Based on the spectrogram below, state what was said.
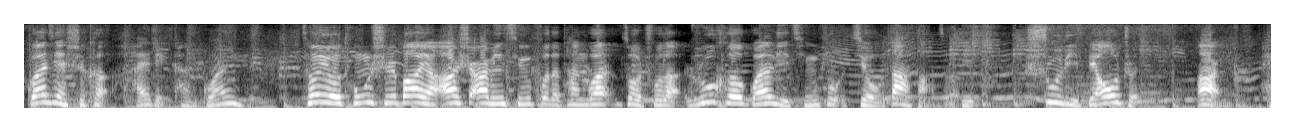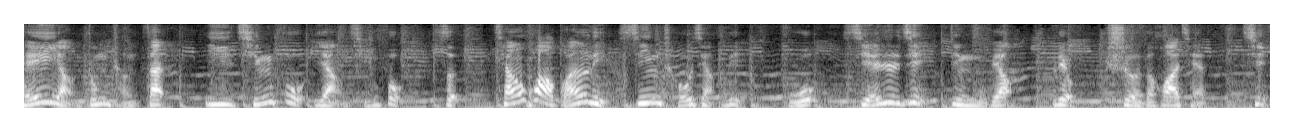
关键时刻还得看官员。曾有同时包养二十二名情妇的贪官，做出了如何管理情妇九大法则：一、树立标准；二、培养忠诚；三、以情妇养情妇；四、强化管理，薪酬奖励；五、写日记定目标；六、舍得花钱；七、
